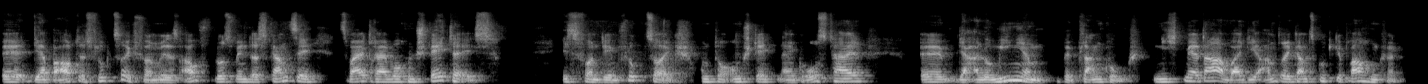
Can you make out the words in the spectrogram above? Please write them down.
äh, der baut das Flugzeug für mir auf. Bloß wenn das Ganze zwei, drei Wochen später ist, ist von dem Flugzeug unter Umständen ein Großteil äh, der Aluminiumbeplankung nicht mehr da, weil die andere ganz gut gebrauchen können.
